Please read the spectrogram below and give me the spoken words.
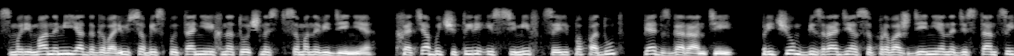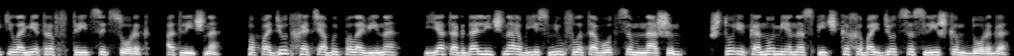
С мариманами я договорюсь об испытаниях на точность самонаведения. Хотя бы четыре из семи в цель попадут, пять с гарантией. Причем без радиосопровождения на дистанции километров в 30-40. Отлично. Попадет хотя бы половина, я тогда лично объясню флотоводцам нашим, что экономия на спичках обойдется слишком дорого.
